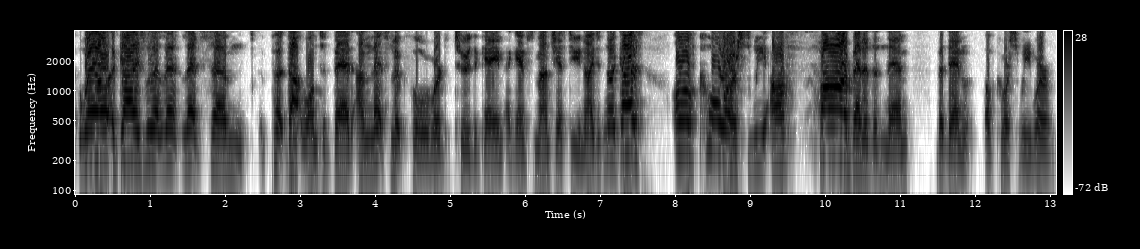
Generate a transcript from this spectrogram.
well, guys, well, let, let's um, put that one to bed and let's look forward to the game against Manchester United. Now, guys, of course, we are far better than them, but then, of course, we were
